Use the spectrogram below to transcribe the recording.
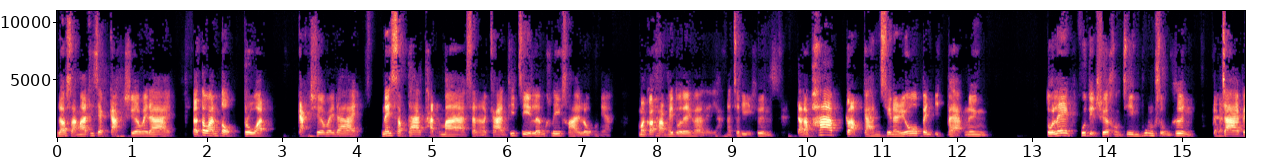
แล้วสามารถที่จะกักเชื้อไว้ได้ แล้วตะวันตกตรวจกักเชื้อไว้ได้ ในสัปดาห์ถัดมาสถานการณ์ที่จีนเริ่มคลี่คลายลงเนี่ย มันก็ทำให้ตัวเลขหลายๆอย่างน่าจะดีขึ้น แต่ถ้าภาพกลับการซีนารีโอเป็นอีกแบบหนึง่งตัวเลขผู้ติดเชื้อของจีนพุ่งสูงขึ้น กระจายไป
